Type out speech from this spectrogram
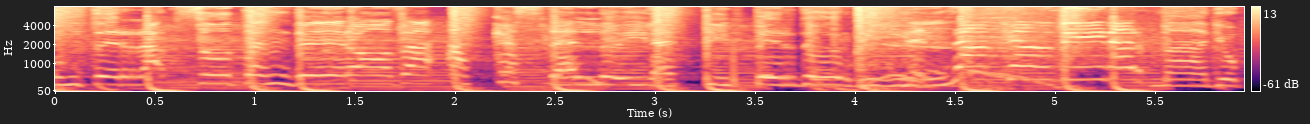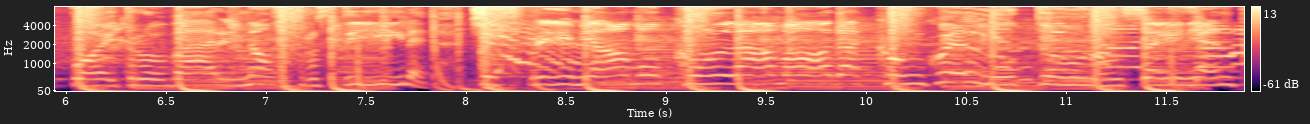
un terrazzo tende rosa, a castello i letti per dormire. Nella cabina armadio puoi trovare il nostro stile, ci esprimiamo con la moda, con quel tu non sei niente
